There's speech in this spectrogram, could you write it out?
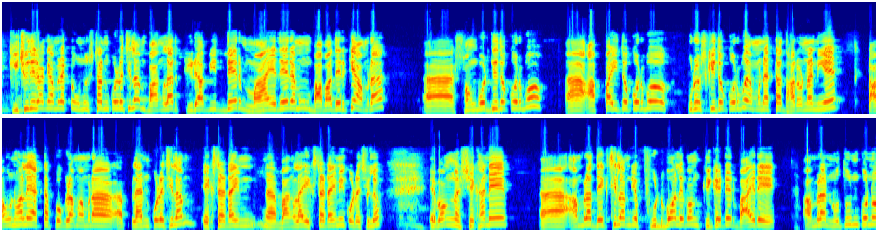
কিছুদিন আগে আমরা একটা অনুষ্ঠান করেছিলাম, বাংলার ক্রীড়াবিদদের, মায়েদের এবং বাবাদেরকে আমরা সংবর্ধিত করব আপ্যায়িত করব, পুরস্কৃত করব এমন একটা ধারণা নিয়ে টাউন হলে একটা প্রোগ্রাম আমরা প্ল্যান করেছিলাম। এক্সট্রা টাইম বাংলা এক্সট্রা টাইমই করেছিল। এবং সেখানে আমরা দেখছিলাম যে ফুটবল এবং ক্রিকেটের বাইরে আমরা নতুন কোনো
